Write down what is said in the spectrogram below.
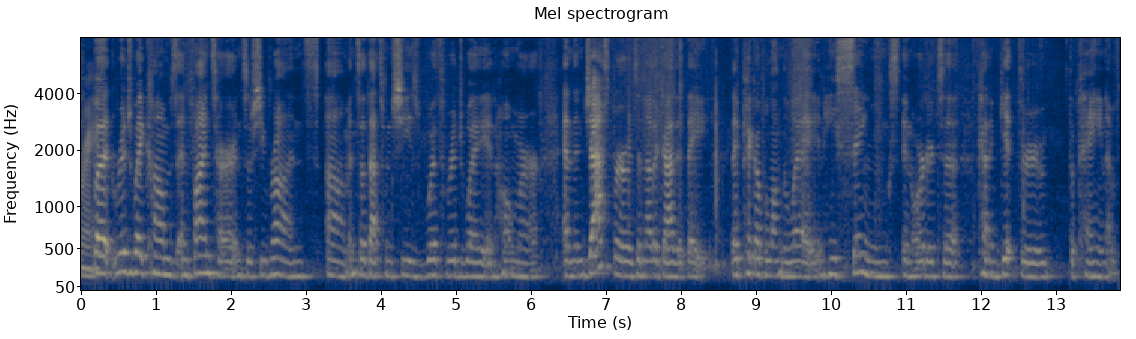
Right. But Ridgeway comes and finds her, and so she runs, um, and so that's when she's with Ridgeway and Homer, and then Jasper is another guy that they they pick up along the way, and he sings in order to kind of get through the pain of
